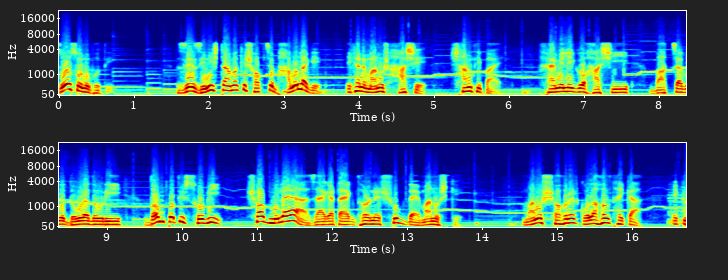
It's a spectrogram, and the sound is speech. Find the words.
জোস অনুভূতি। যে জিনিসটা আমাকে সবচেয়ে ভালো লাগে, এখানে মানুষ হাসে, শান্তি পায়। ফ্যামিলি গো হাসি বাচ্চা গো দৌড়াদৌড়ি দম্পতির ছবি সব মিলায়া জায়গাটা এক ধরনের সুখ দেয় মানুষকে। মানুষ শহরের কোলাহল থাইকা একটু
